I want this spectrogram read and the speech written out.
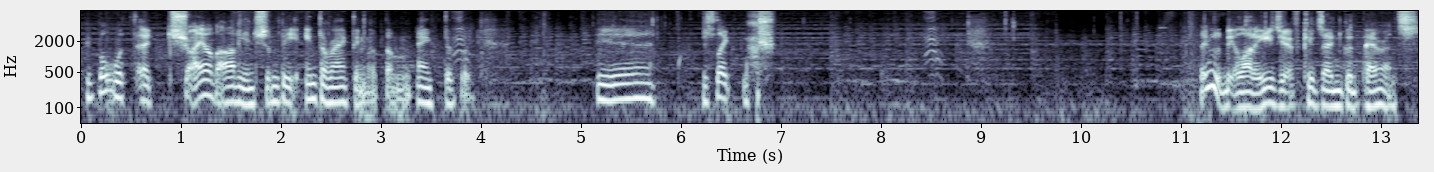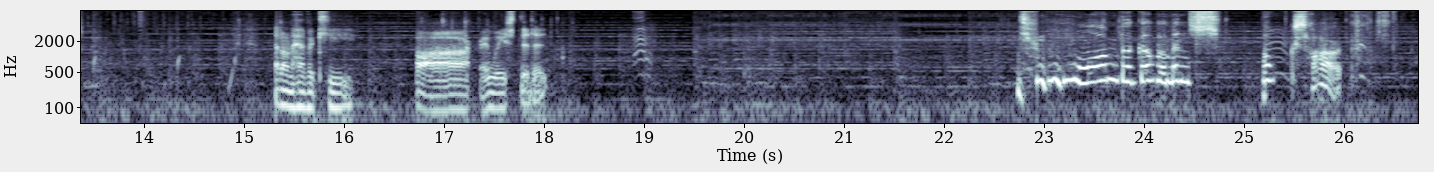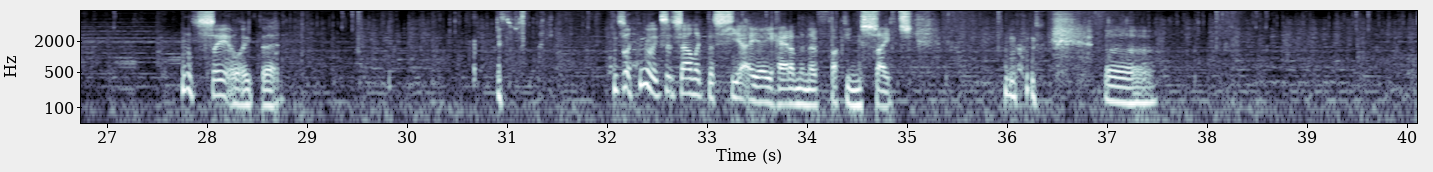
People with a child audience shouldn't be interacting with them actively. Yeah. Just like... It would be a lot easier if kids had good parents. I don't have a key. Fuck, I wasted it. You warmed the government's spokes heart. Don't say it like that. It's like, it makes it sound like the CIA had them in their fucking sights. uh,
